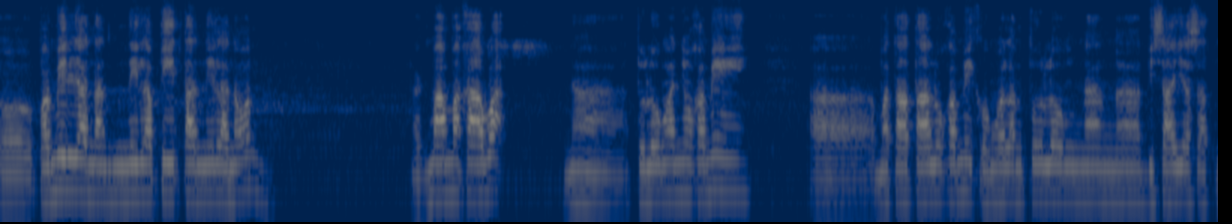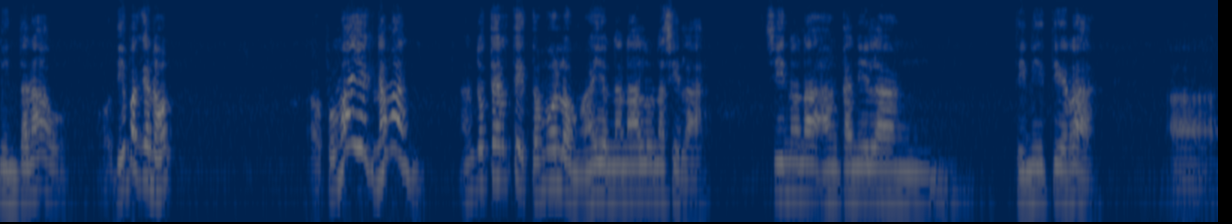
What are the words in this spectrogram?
o pamilya na nilapitan nila noon. Nagmamakawa na tulungan nyo kami. ah, matatalo kami kung walang tulong ng ah, Visayas at Mindanao. O, di ba ganon? O, pumayag naman. Ang Duterte tumulong. Ayun, nanalo na sila. Sino na ang kanilang tinitira? Ah,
